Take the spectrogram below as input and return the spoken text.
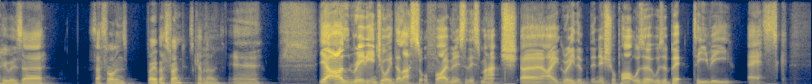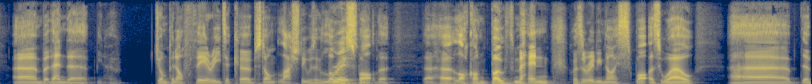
who is uh, Seth Rollins' very best friend? It's Kevin Owens. Yeah. Yeah, I really enjoyed the last sort of five minutes of this match. Uh, I agree the initial part was a was a bit TV esque, um, but then the you know jumping off theory to curb stomp Lashley was a lovely Great spot. The the hurt lock on both men was a really nice spot as well. Uh, the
